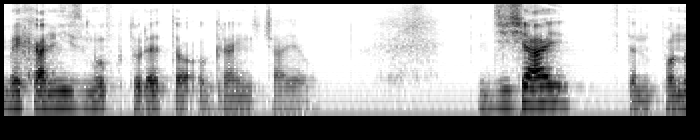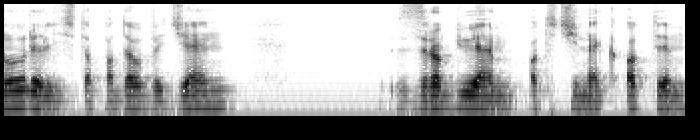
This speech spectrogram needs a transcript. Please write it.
mechanizmów, które to ograniczają. Dzisiaj, w ten ponury listopadowy dzień, zrobiłem odcinek o tym,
